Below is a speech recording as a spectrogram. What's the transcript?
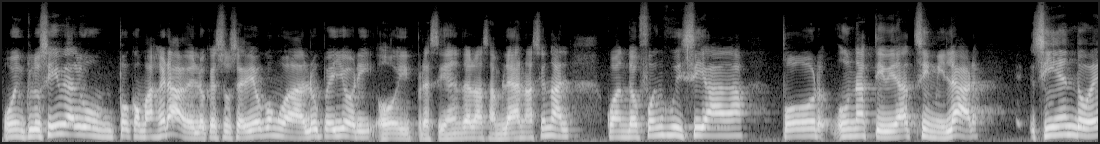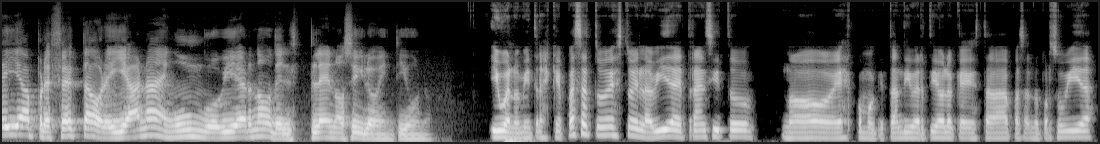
o inclusive algo un poco más grave, lo que sucedió con Guadalupe Llori, hoy presidente de la Asamblea Nacional, cuando fue enjuiciada por una actividad similar, siendo ella prefecta orellana en un gobierno del pleno siglo XXI. Y bueno, mientras que pasa todo esto en la vida de tránsito, no es como que tan divertido lo que estaba pasando por su vida.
